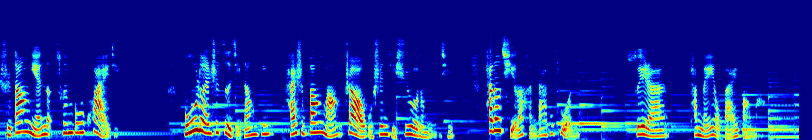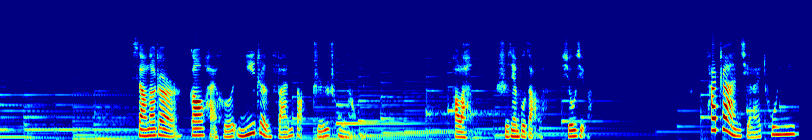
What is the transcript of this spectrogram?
是当年的村部会计，无论是自己当兵，还是帮忙照顾身体虚弱的母亲，他都起了很大的作用。虽然他没有白帮忙。想到这儿，高海河一阵烦躁，直冲脑门。好了，时间不早了，休息吧。他站起来脱衣服，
